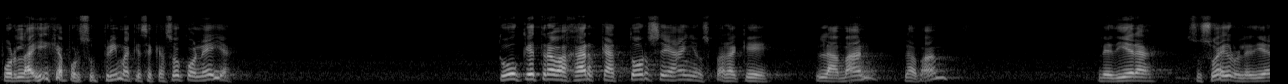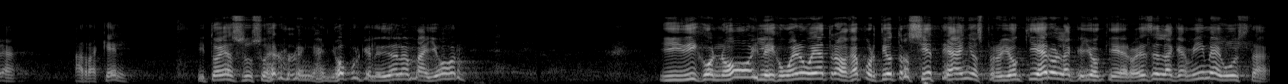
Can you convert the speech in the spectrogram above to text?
por la hija, por su prima que se casó con ella. Tuvo que trabajar 14 años para que Labán, Labán le diera, su suegro le diera a Raquel. Y todavía su suegro lo engañó porque le dio a la mayor. Y dijo, no, y le dijo, bueno, voy a trabajar por ti otros siete años, pero yo quiero la que yo quiero, esa es la que a mí me gusta.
